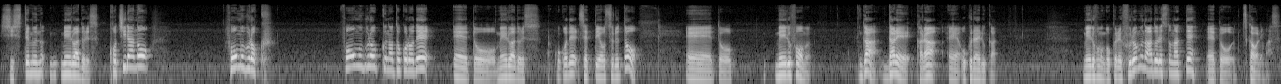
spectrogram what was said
システムのメールアドレス。こちらのフォームブロック。フォームブロックのところで、えー、とメールアドレス。ここで設定をすると,、えー、とメールフォームが誰から、えー送られるか。メールフォームが送られる from のアドレスとなって、えー、と使われます。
